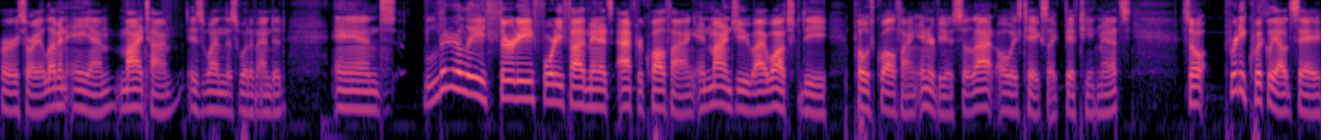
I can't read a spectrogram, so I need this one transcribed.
or sorry 11 a.m. my time is when this would have ended, and literally 30 45 minutes after qualifying, and mind you, I watched the post qualifying interview, so that always takes like 15 minutes. So pretty quickly, I would say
